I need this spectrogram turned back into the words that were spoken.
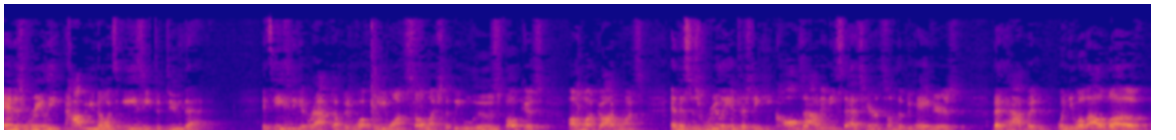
And it's really, how many know it's easy to do that? It's easy to get wrapped up in what we want so much that we lose focus on what God wants. And this is really interesting. He calls out and he says, here are some of the behaviors that happen when you allow love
